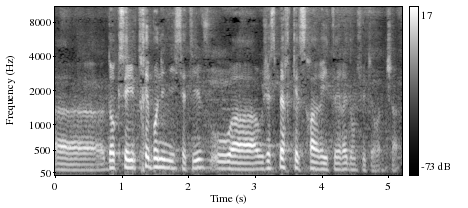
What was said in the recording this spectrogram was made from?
euh, donc c'est une très bonne initiative où, euh, où j'espère qu'elle sera réitérée dans le futur. Inch'Allah.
